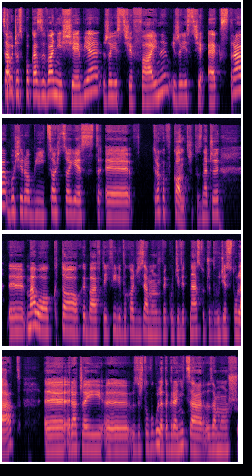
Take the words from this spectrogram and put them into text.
cały czas pokazywanie siebie, że jest się fajnym i że jest się ekstra, bo się robi coś, co jest y, trochę w kontrze. To znaczy, mało kto chyba w tej chwili wychodzi za mąż w wieku 19 czy 20 lat. Y, raczej, zresztą w ogóle ta granica za mąż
